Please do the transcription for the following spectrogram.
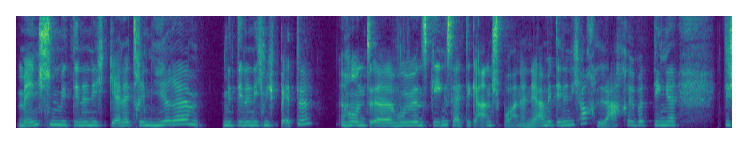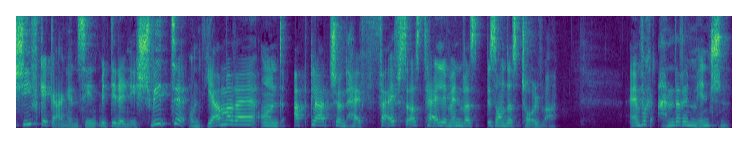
Menschen, mit denen ich gerne trainiere, mit denen ich mich bettel und äh, wo wir uns gegenseitig anspornen, ja, mit denen ich auch lache über Dinge, die schiefgegangen sind, mit denen ich schwitze und jammere und abklatsche und High Fives austeile, wenn was besonders toll war. Einfach andere Menschen.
